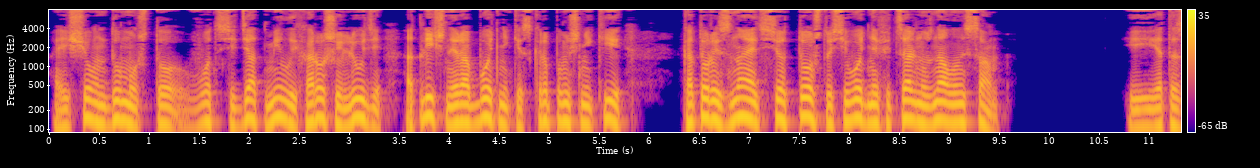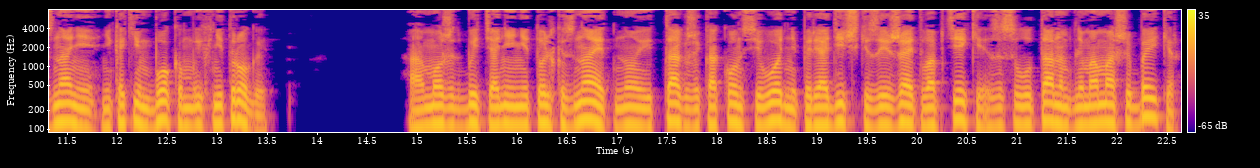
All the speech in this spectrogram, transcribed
А еще он думал, что вот сидят милые хорошие люди, отличные работники, скоропомощники, которые знают все то, что сегодня официально узнал он и сам. И это знание никаким боком их не трогает. А может быть, они не только знают, но и так же, как он сегодня, периодически заезжает в аптеки за салутаном для мамаши Бейкер?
